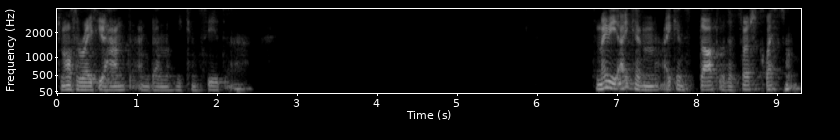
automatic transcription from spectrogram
can also raise your hand and then we can see it. So maybe I can I can start with the first question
